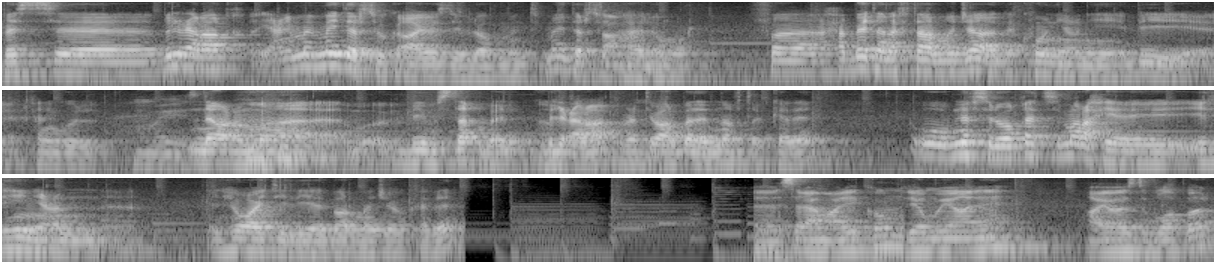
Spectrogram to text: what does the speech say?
بس آه، بالعراق يعني ما يدرسوك iOS development ما يدرسوك. هاي الأمور. فحبيت أنا أختار مجال اكون يعني بي خلينا نقول مميز. نوعا ما بمستقبل بالعراق باعتبار بلد نفط وكذا. وبنفس الوقت ما راح يلهيني عن هوايتي اللي هي البرمجة وكذا. آه، السلام عليكم. اليوم ويانا iOS developer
